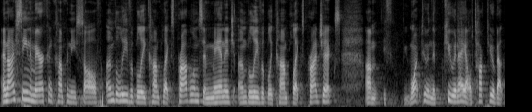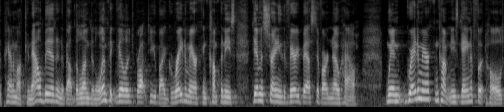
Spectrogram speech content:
And I've seen American companies solve unbelievably complex problems and manage unbelievably complex projects. Um, if if you want to in the Q&A, I'll talk to you about the Panama Canal bid and about the London Olympic Village brought to you by great American companies demonstrating the very best of our know-how. When great American companies gain a foothold,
